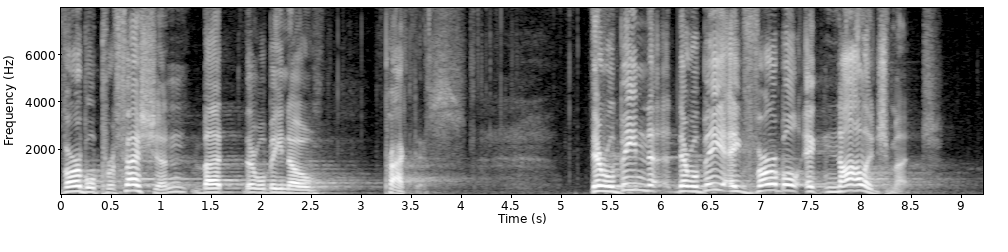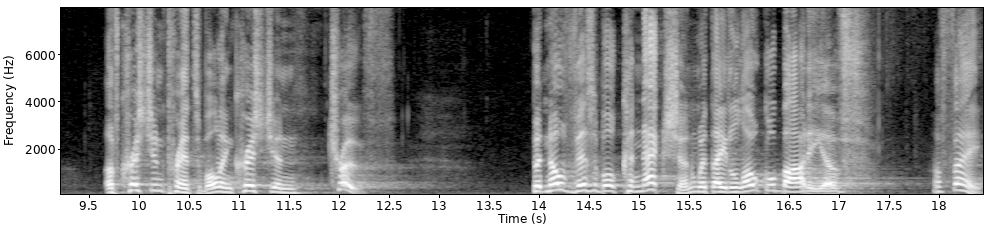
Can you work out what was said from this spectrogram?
verbal profession, but there will be no practice. There will be, there will be a verbal acknowledgement of Christian principle and Christian truth, but no visible connection with a local body of, of faith.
